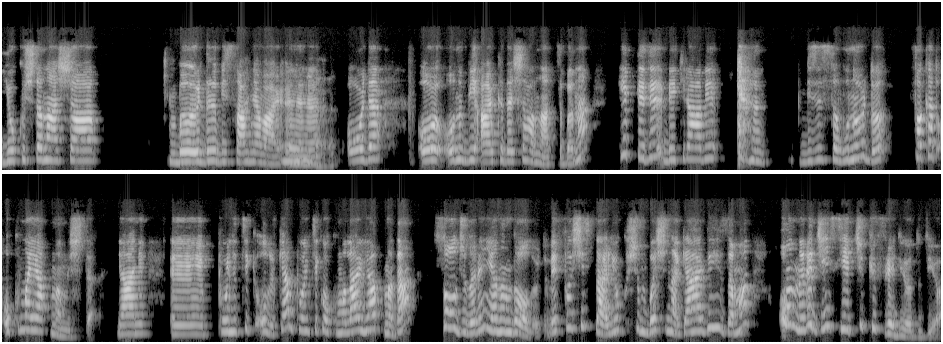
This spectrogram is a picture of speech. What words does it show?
yokuştan aşağı bağırdığı bir sahne var. Ee, orada o, onu bir arkadaşı anlattı bana. Hep dedi Bekir abi bizi savunurdu fakat okuma yapmamıştı. Yani e, politik olurken politik okumalar yapmadan solcuların yanında olurdu. Ve faşistler yokuşun başına geldiği zaman onlara cinsiyetçi küfrediyordu diyor.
